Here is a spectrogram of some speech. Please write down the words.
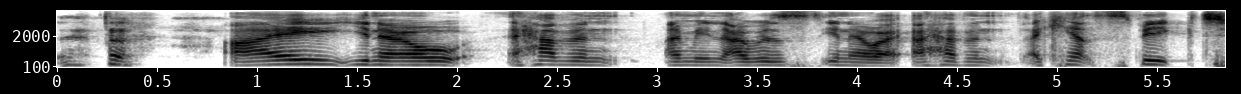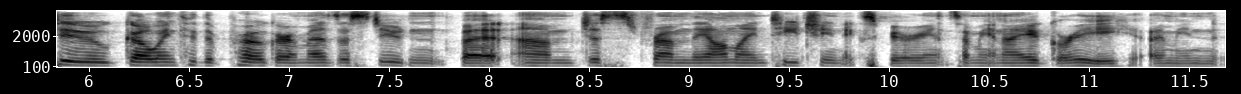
I, you know, haven't. I mean, I was, you know, I, I haven't. I can't speak to going through the program as a student, but um, just from the online teaching experience, I mean, I agree. I mean,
